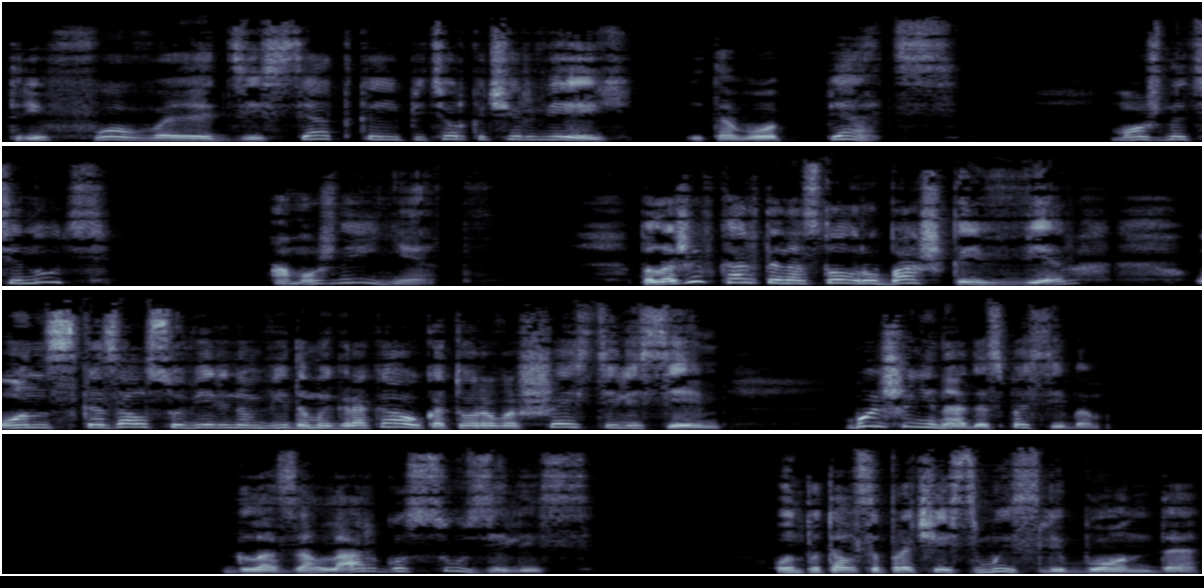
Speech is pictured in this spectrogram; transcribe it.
Трифовая десятка и пятерка червей. Итого пять. Можно тянуть, а можно и нет. Положив карты на стол рубашкой вверх, он сказал с уверенным видом игрока, у которого шесть или семь. «Больше не надо, спасибо». Глаза Ларго сузились. Он пытался прочесть мысли Бонда.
